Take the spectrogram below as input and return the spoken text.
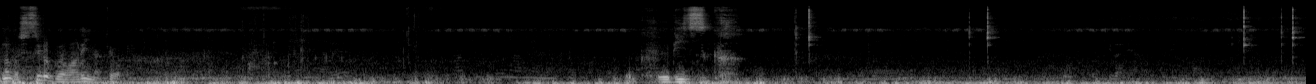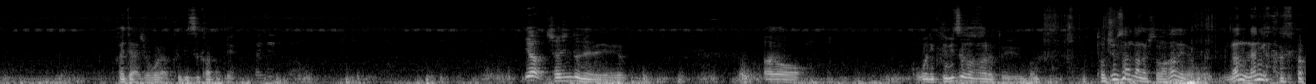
なんか出力が悪いな今日。首塚書いてあるでしょ？ほら首塚っていや、写真撮ってね、あの、ここに首塚がかかるというか、途中参加の人わかんないだろ、これ。何がかか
